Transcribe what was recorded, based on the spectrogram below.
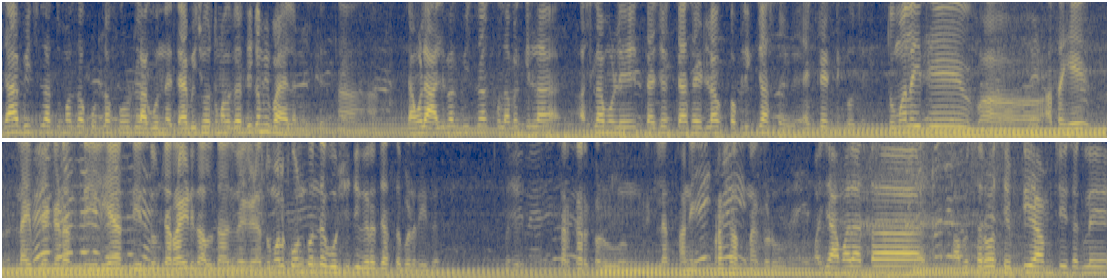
ज्या बीचला तुम्हाला कुठला फोर्ट लागून नाही त्या बीचवर तुम्हाला गर्दी कमी पाहायला मिळते. हां हां. त्यामुळे अलिबाग बीचला कुलाबा किल्ला असल्यामुळे त्याच्या त्या साईडला पब्लिक जास्त येते ॲक्टिव्हिटी होते. तुम्हाला इथे अं, आता हे लाईफ जॅकेट असतील हे असतील तुमच्या राईड चालतात वेगळ्या. तुम्हाला कोणकोणत्या गोष्टीची गरज जास्त पडते इथं? म्हणजे सरकारकडून इथल्या स्थानिक प्रशासनाकडून. म्हणजे आम्हाला आता सर्व सेफ्टी आमची सगळे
